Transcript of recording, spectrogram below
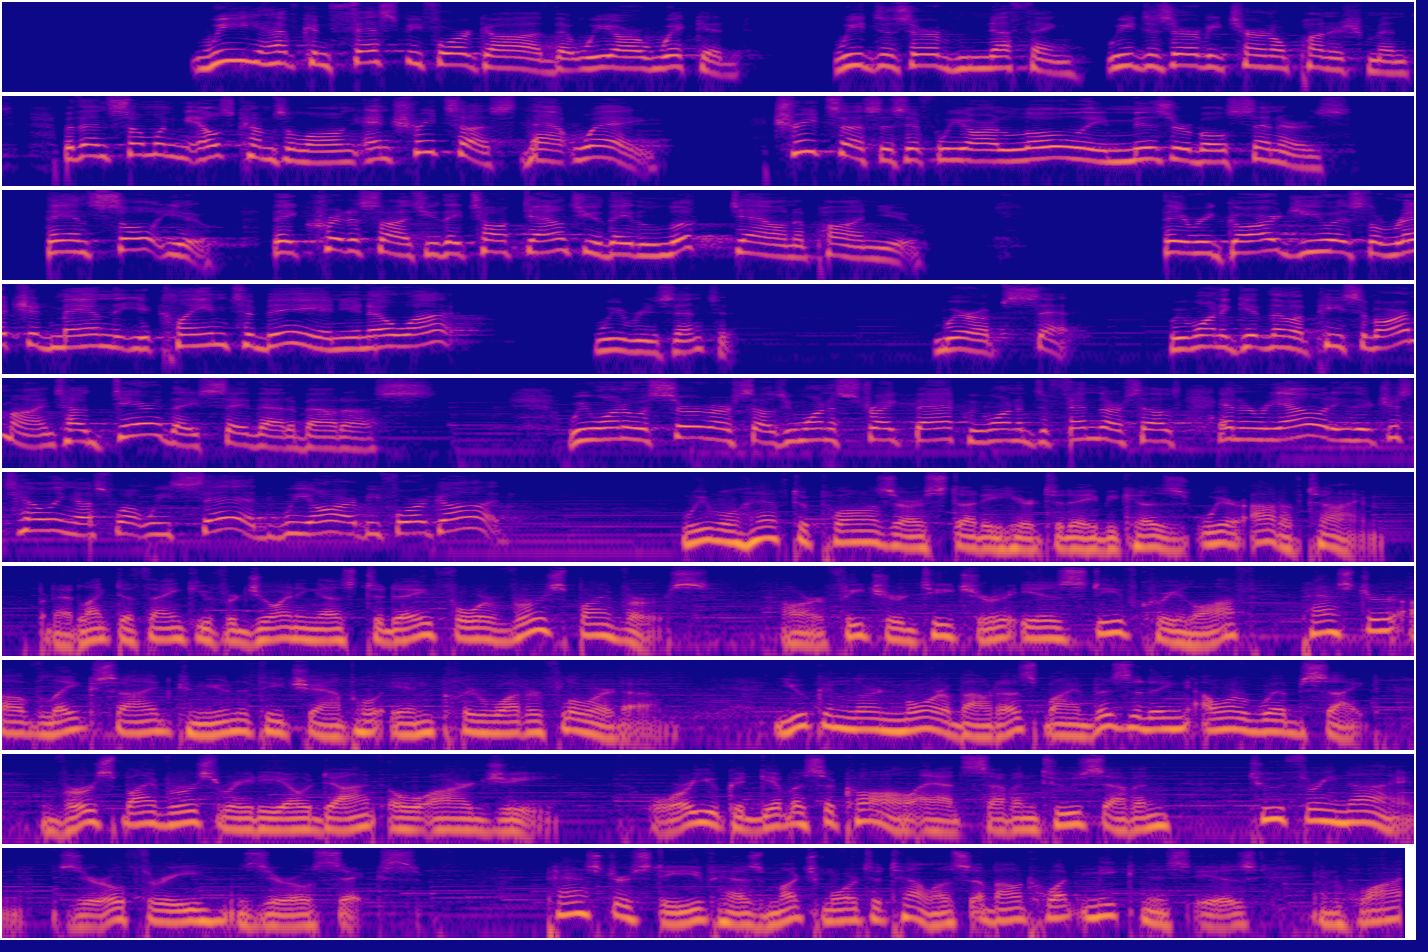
We have confessed before God that we are wicked. We deserve nothing. We deserve eternal punishment. But then someone else comes along and treats us that way. Treats us as if we are lowly, miserable sinners. They insult you. They criticize you. They talk down to you. They look down upon you. They regard you as the wretched man that you claim to be. And you know what? We resent it. We're upset. We want to give them a piece of our minds. How dare they say that about us? We want to assert ourselves. We want to strike back. We want to defend ourselves. And in reality, they're just telling us what we said we are before God. We will have to pause our study here today because we're out of time. But I'd like to thank you for joining us today for Verse by Verse. Our featured teacher is Steve Kreloff, pastor of Lakeside Community Chapel in Clearwater, Florida. You can learn more about us by visiting our website, versebyverseradio.org or you could give us a call at 727 239 0306. Pastor Steve has much more to tell us about what meekness is and why.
